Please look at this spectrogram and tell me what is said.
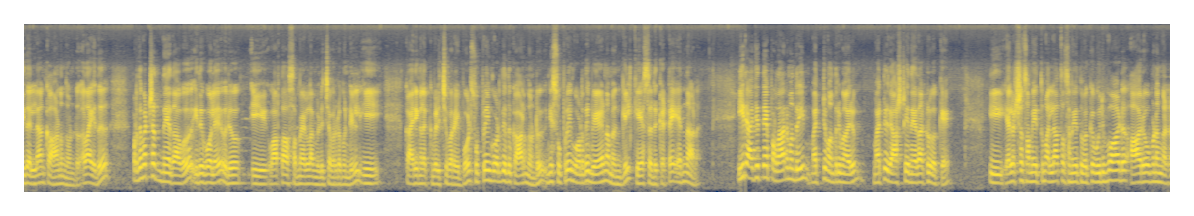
ഇതെല്ലാം കാണുന്നുണ്ട്. അതായത് പ്രതിപക്ഷ നേതാവ് ഇതുപോലെ ഒരു ഈ വാർത്താ സമ്മേളനം വിളിച്ചവരുടെ മുന്നിൽ ഈ കാര്യങ്ങളൊക്കെ വിളിച്ചു പറയുമ്പോൾ സുപ്രീം കോടതി ഇത് കാണുന്നുണ്ട്. ഇനി സുപ്രീം കോടതി വേണമെങ്കിൽ കേസെടുക്കട്ടെ എന്നാണ്. ഈ രാജ്യത്തെ പ്രധാനമന്ത്രിയും മറ്റു മന്ത്രിമാരും മറ്റ് രാഷ്ട്രീയ നേതാക്കളുമൊക്കെ ഈ ഇലക്ഷൻ സമയത്തും അല്ലാത്ത സമയത്തുമൊക്കെ ഒരുപാട് ആരോപണങ്ങൾ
